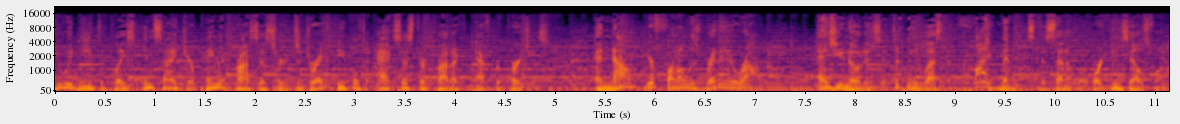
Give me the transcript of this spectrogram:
you would need to place inside your payment processor to direct people to access their product after purchase. And now your funnel is ready to rock. As you notice, it took me less than five minutes to set up a working sales funnel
